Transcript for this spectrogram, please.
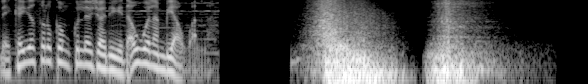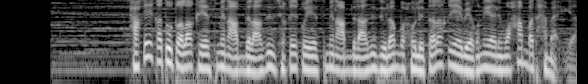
لكي يصلكم كل جديد اولا بأول. حقيقة طلاق ياسمين عبد العزيز شقيق ياسمين عبد العزيز يلمح لطلاقها بأغنية لمحمد حمائي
